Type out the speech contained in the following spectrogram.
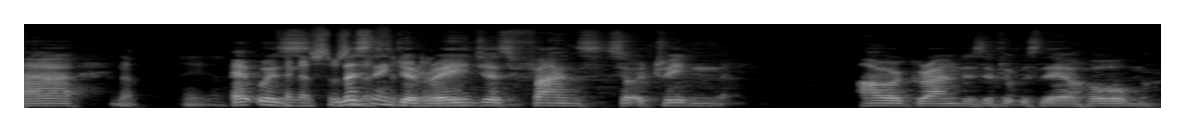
uh, no, yeah. it was, was listening to Rangers fans sort of treating our ground as if it was their home.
